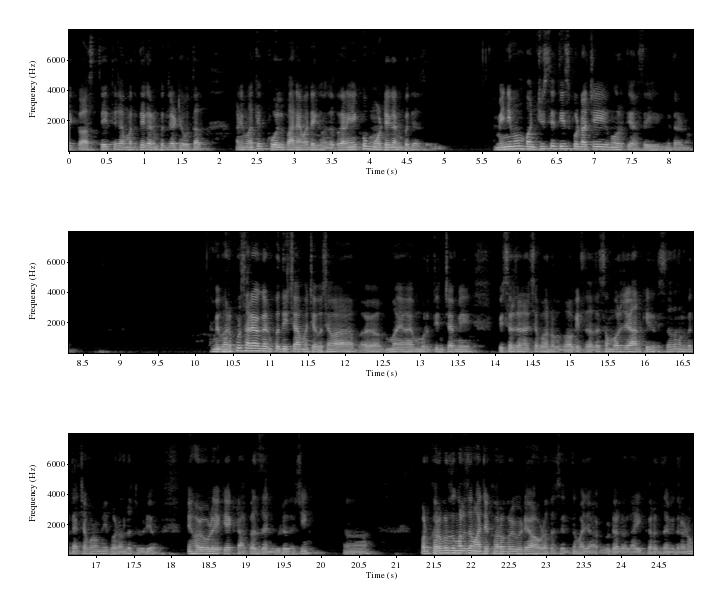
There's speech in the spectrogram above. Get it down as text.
एक असते. त्याच्यामध्ये ते गणपतीला ठेवतात. आणि मग ते खोल पाण्यामध्ये घेऊन जातात. कारण हे खूप मोठे गणपती असतात. मिनिमम पंचवीस ते तीस फुटाची मूर्ती असते ही मित्रांनो. मी भरपूर साऱ्या गणपतीच्या म्हणजे अशा म- मूर्तींच्या मी विसर्जनाच्या बन बघितलं तर समोर जे आणखी दिसतात गणपती त्याच्यामुळे मी बनवलं व्हिडिओ. मी हळूहळू एक एक टाकत जाईन व्हिडिओ त्याची. पण खरोखर तुम्हाला जर माझे खरोखर व्हिडिओ आवडत असेल तर माझ्या व्हिडिओला लाईक करत जा मित्रांनो.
